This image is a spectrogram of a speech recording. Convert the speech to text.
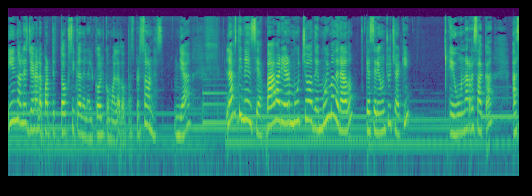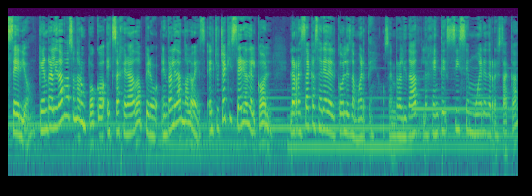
y no les llega la parte tóxica del alcohol como a las otras personas. ¿Ya? La abstinencia va a variar mucho de muy moderado, que sería un chuchaqui, eh, una resaca, a serio, que en realidad va a sonar un poco exagerado, pero en realidad no lo es. El chuchaqui serio de alcohol, la resaca seria de alcohol es la muerte. O sea, en realidad la gente sí se muere de resaca,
